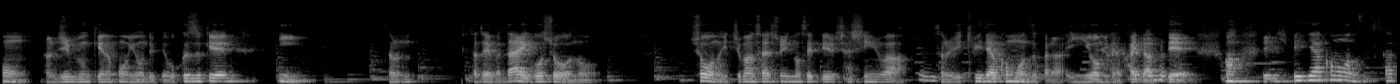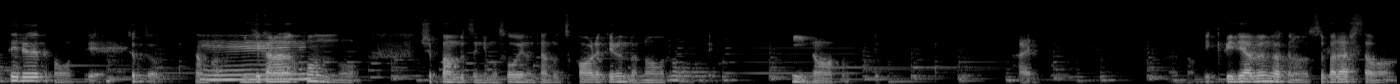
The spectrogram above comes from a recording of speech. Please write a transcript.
本、あの人文系の本を読んでて、奥付けに、その例えば第5章の章の一番最初に載せている写真は、うんそのウィキペディアコモンズから引用みたいなの書いてあって、あウィキペディアコモンズ使ってるとか思って、ちょっとなんか身近な本の出版物にもそういうのちゃんと使われてるんだなと思って、いいなと思って。はい。ィキペディア文学の素晴らしさを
